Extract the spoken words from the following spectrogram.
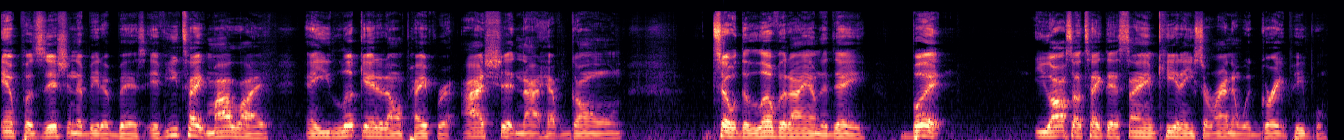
in position to be the best. If you take my life and you look at it on paper, I should not have gone to the level that I am today. But you also take that same kid and you surround him with great people.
